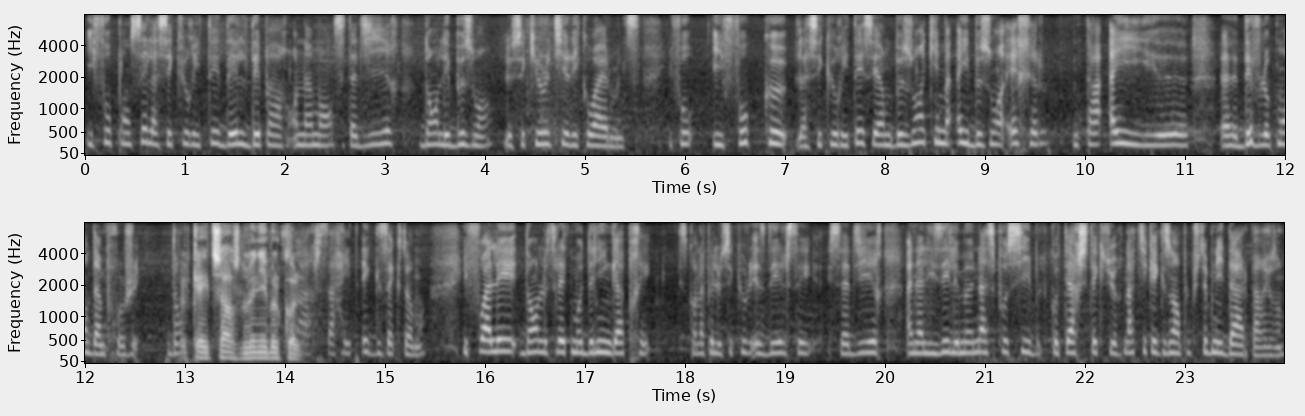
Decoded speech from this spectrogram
il faut penser la sécurité dès le départ, en amont, c'est-à-dire dans les besoins, les security requirements. Il faut, il faut que la sécurité, c'est un besoin qui m'a besoin euh, euh, développement d'un projet. Le cahier de charge, le l'enable call. Exactement. Il faut aller dans le threat modeling après ce qu'on appelle le secure SDLC, c'est-à-dire analyser les menaces possibles côté architecture. نعطيك exemple, باش تبني دار par exemple.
